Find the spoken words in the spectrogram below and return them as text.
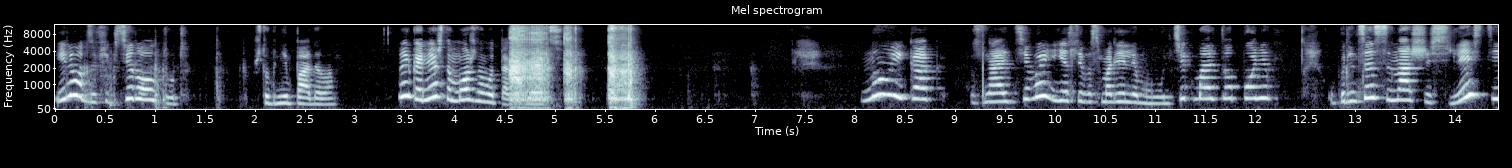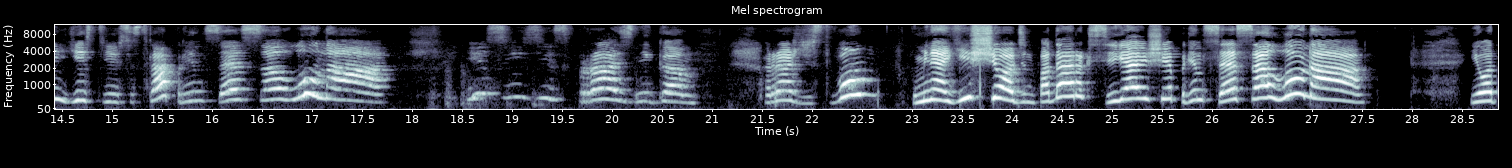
Или вот зафиксировал тут, чтобы не падало. Ну и, конечно, можно вот так сделать. Ну и как знаете вы, если вы смотрели мультик My Little у принцессы нашей Селестии есть ее сестра, принцесса Луна. И в связи с праздником Рождеством у меня еще один подарок, сияющая принцесса Луна. И вот,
